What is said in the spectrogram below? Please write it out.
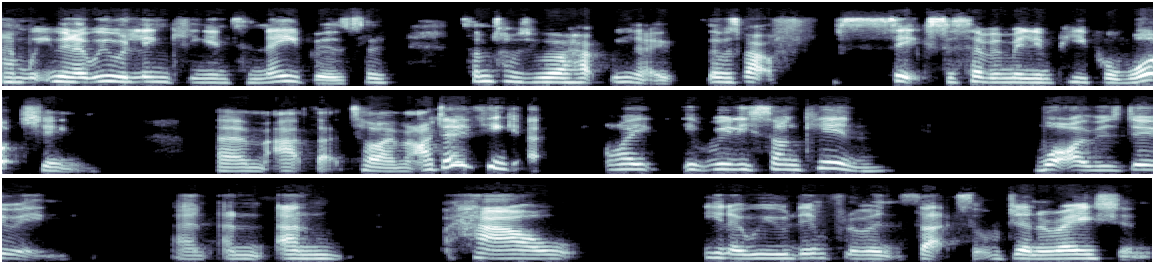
and we, you know we were linking into neighbours so sometimes we were you know there was about six to seven million people watching um, at that time. And i don't think i it really sunk in what i was doing and and and how you know we would influence that sort of generation.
